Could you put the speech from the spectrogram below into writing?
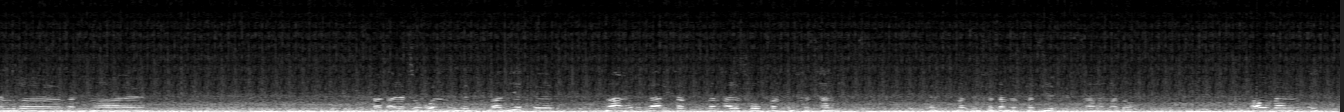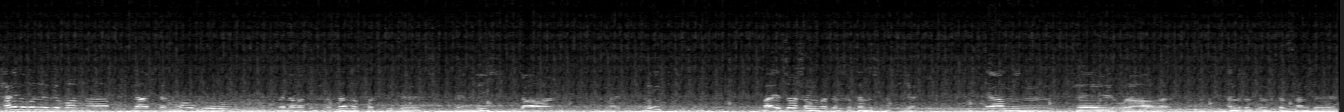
andere, sag ich mal, was alles so runden basiert wird, lade ich das dann alles hoch, was interessant ist. Was Interessantes passiert ist, sagen wir mal so. Auch wenn ich keine Runde gewonnen habe, lade ich das auch hoch. Wenn da was Interessantes passiert ist, wenn nicht, dann weiß ich nicht. Weil es soll schon was Interessantes passieren. Ermin, Tell oder was anderes Interessantes,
